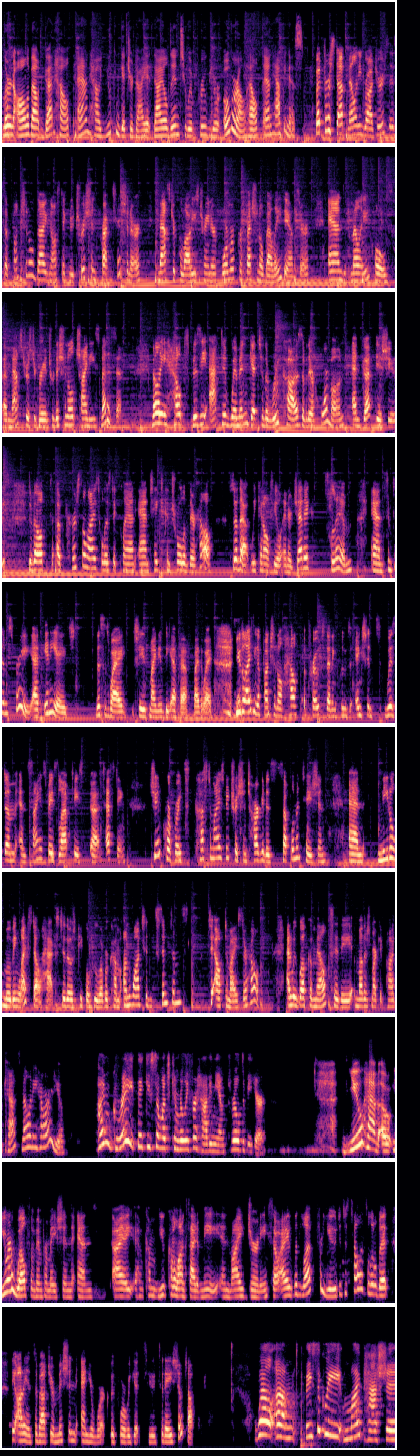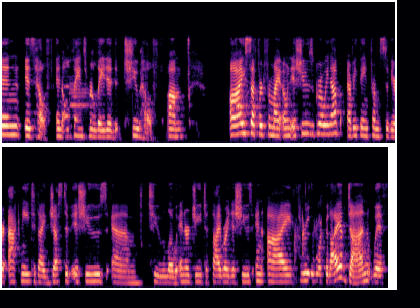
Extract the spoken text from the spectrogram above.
Learn all about gut health and how you can get your diet dialed in to improve your overall health and happiness. But first up, Melanie Rogers is a functional diagnostic nutrition practitioner, master Pilates trainer, former professional ballet dancer, and Melanie holds a master's degree in traditional Chinese medicine. Melanie helps busy, active women get to the root cause of their hormone and gut issues, developed a personalized holistic plan, and takes control of their health so that we can all feel energetic, slim, and symptoms free at any age. This is why she's my new BFF, by the way. Utilizing a functional health approach that includes ancient wisdom and science based lab taste, uh, testing, she incorporates customized nutrition, targeted supplementation, and needle moving lifestyle hacks to those people who overcome unwanted symptoms to optimize their health. And we welcome Mel to the Mother's Market podcast. Melanie, how are you? I'm great. Thank you so much, Kimberly, for having me. I'm thrilled to be here. You have a you're a wealth of information and I have come, you've come alongside of me in my journey. So I would love for you to just tell us a little bit, the audience, about your mission and your work before we get to today's show topic. Well, um, basically, my passion is health and all things related to health. Um, I suffered from my own issues growing up, everything from severe acne to digestive issues, um, to low energy to thyroid issues. And I, through the work that I have done with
